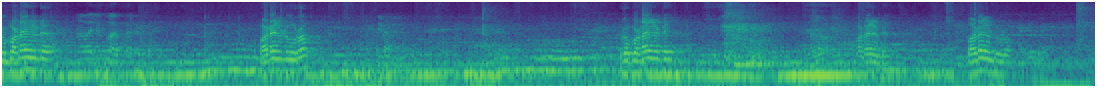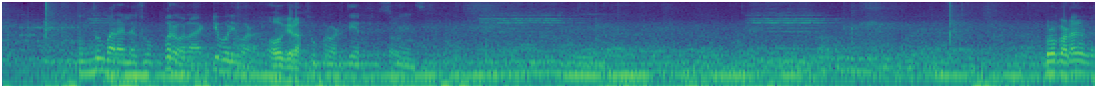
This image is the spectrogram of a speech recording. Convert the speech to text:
ബ്രോ പടം കണ്ട് ആ, വലിയ കുഴപ്പമില്ല പടം കണ്ട് ബ്രോ? ബ്രോ പടം കണ്ട് പടം കണ്ട് പടം കണ്ട് ബ്രോ? ഒന്നും പറയാല്ല സൂപ്പർ പടം അടിപൊളി പടം. ഓക്കെടാ സൂപ്പർ പടം തിയേറ്റർ എക്സ്പീരിയൻസ് ബ്രോ പടം കണ്ട്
